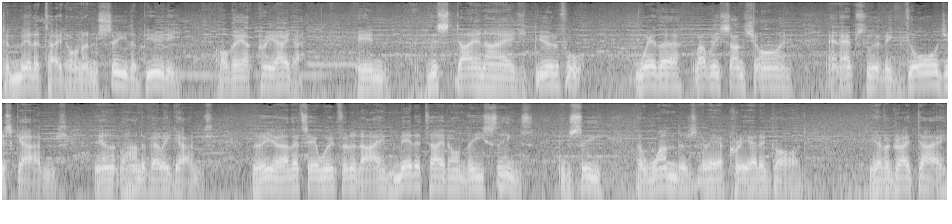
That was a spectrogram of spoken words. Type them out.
to meditate on and see the beauty of our Creator in this day and age. Beautiful weather, lovely sunshine, and absolutely gorgeous gardens down at the Hunter Valley Gardens. There you are, that's our word for today. Meditate on these things and see the wonders of our Creator God. You have a great day.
